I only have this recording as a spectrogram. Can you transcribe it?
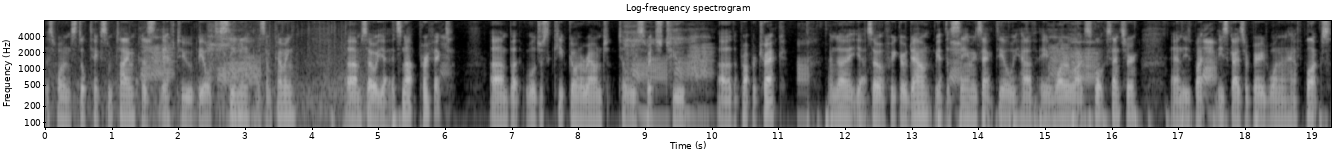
this one still takes some time because they have to be able to see me as I'm coming. Um, so yeah, it's not perfect, um, but we'll just keep going around till we switch to uh, the proper track. And uh, yeah, so if we go down, we have the same exact deal. We have a waterlogged sculk sensor, and these these guys are buried one and a half blocks,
